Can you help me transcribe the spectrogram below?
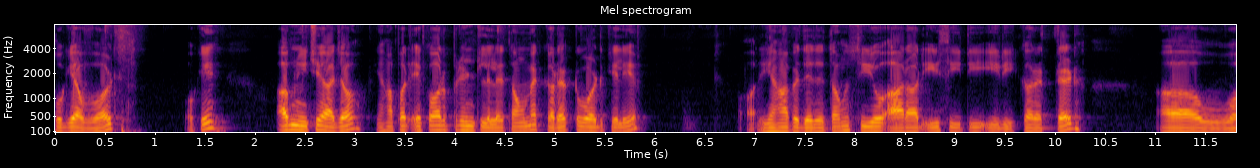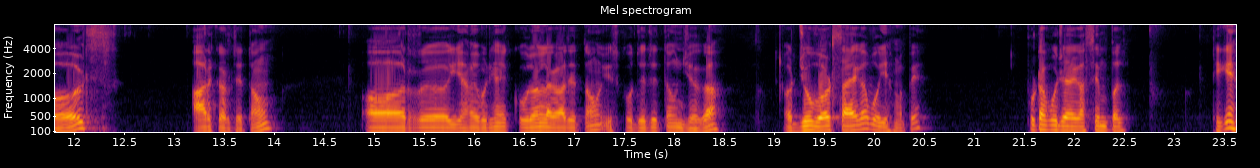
हो गया वर्ड्स ओके अब नीचे आ जाओ। यहाँ पर एक और प्रिंट ले लेता हूँ मैं करेक्ट वर्ड के लिए। और यहाँ पे दे देता हूँ C O R R E C T E D corrected words are कर देता हूँ और यहाँ पे बढ़िया एक कोलन लगा देता हूँ इसको दे देता हूँ जगह और जो वर्ड्स आएगा वो यहाँ पे पुटअप हो जाएगा सिंपल ठीक है?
